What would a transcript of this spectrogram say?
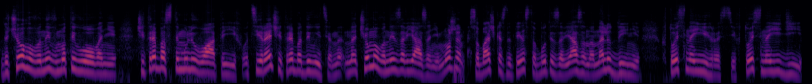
до чого вони вмотивовані, чи треба стимулювати їх. Оці речі треба дивитися, на, на чому вони зав'язані. Може собачка з дитинства бути зав'язана на людині, хтось на іграшці, хтось на їді,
